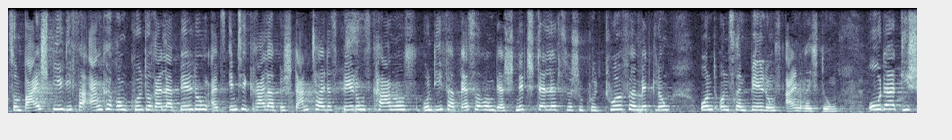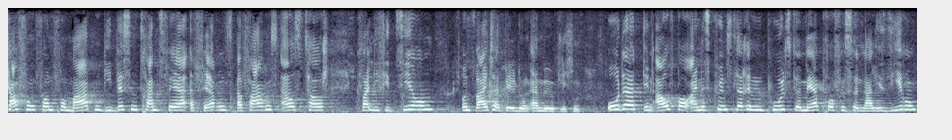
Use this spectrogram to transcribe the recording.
z. B. die Verankerung kultureller Bildung als integraler Bestandteil des Bildungskanons und die Verbesserung der Schnittstelle zwischen Kulturvermittlung und unseren Bildungseinrichtungen oder die Schaffung von Formaten, die Wissenstransfer, Erfahrungsaustausch, Qualifizierung und Weiterbildung ermöglichen oder den Aufbau eines Künstlerinnenpools für mehr Professionalisierung,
